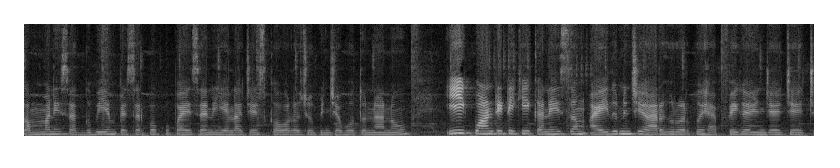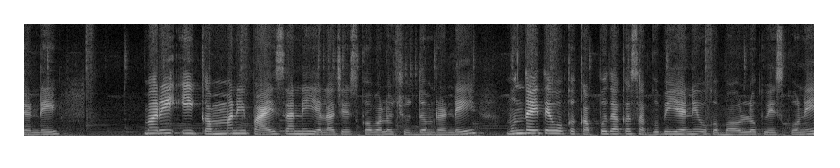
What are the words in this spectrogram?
కమ్మని సగ్గుబియ్యం పెసరపప్పు పాయసాన్ని ఎలా చేసుకోవాలో చూపించబోతున్నాను. ఈ క్వాంటిటీకి కనీసం ఐదు నుంచి ఆరుగురు వరకు హ్యాపీగా ఎంజాయ్ చేయొచ్చండి. మరి ఈ కమ్మని పాయసాన్ని ఎలా చేసుకోవాలో చూద్దాం రండి. ముందైతే ఒక కప్పు దాకా సగ్గు బియ్యాన్ని ఒక బౌల్లోకి వేసుకొని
